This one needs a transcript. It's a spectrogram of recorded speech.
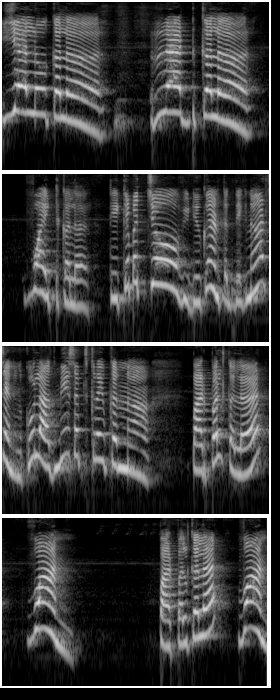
yellow colour, red colour white colour. ठीक है बच्चों, वीडियो को एंड तक देखना, चैनल को लाजमी सब्सक्राइब करना। Purple colour one purple colour one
